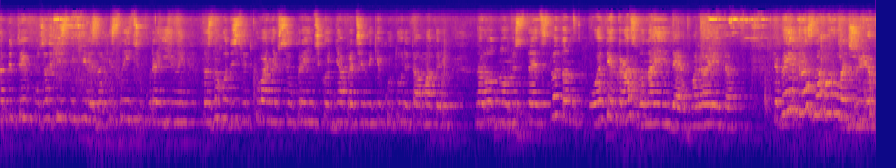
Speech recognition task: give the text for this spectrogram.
на підтримку захисників і захисниць України та з нагоди святкування Всеукраїнського дня працівників культури та аматорів народного мистецтва. Та от якраз вона і йде, Маргарита. Тебе якраз нагороджую.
